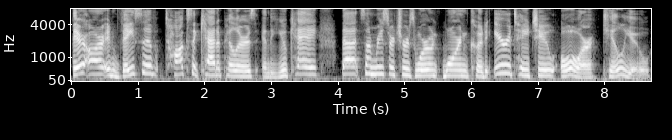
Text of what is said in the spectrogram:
There are invasive toxic caterpillars in the UK that some researchers warn, warn could irritate you or kill you.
